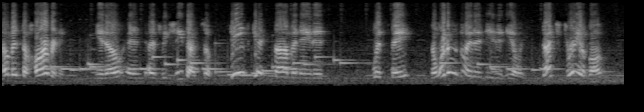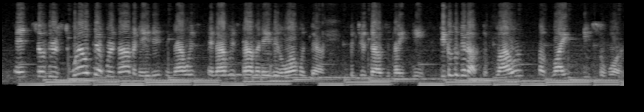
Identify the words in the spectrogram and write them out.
come into harmony, you know, and as we see that. So he's getting nominated with me. No wonder why I needed healing. That's three of them. And so there's 12 that were nominated, and I was and I was nominated along with them. for 2019. You can look it up. The Flower of Life Peace Award.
